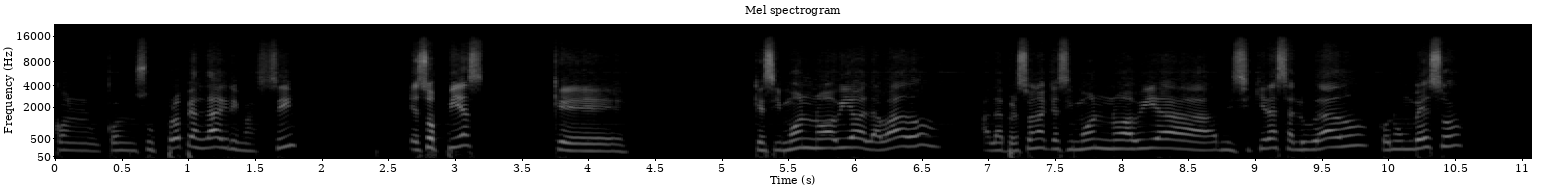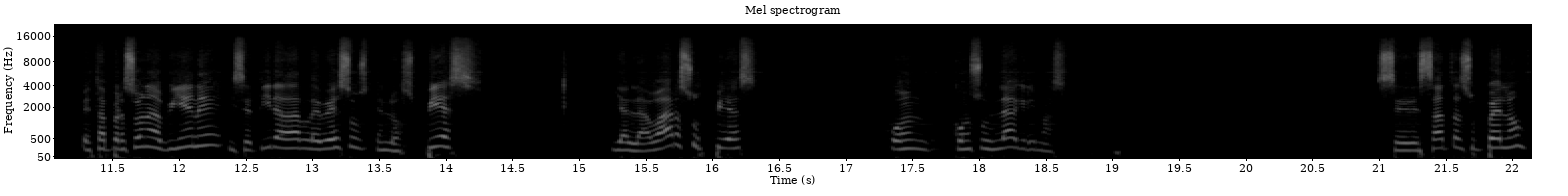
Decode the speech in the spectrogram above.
con, con, sus propias lágrimas, ¿sí? Esos pies que, que Simón no había lavado, a la persona que Simón no había ni siquiera saludado con un beso, esta persona viene y se tira a darle besos en los pies y al lavar sus pies con, con sus lágrimas, se desata su pelo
